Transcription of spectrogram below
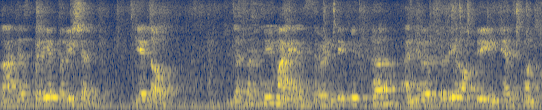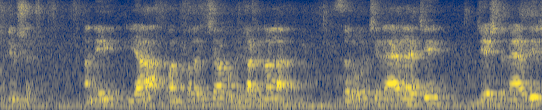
राज्यस्तरीय परिषद घेत आहोत ज्याचा थीम आहे seventy fifth anniversary of the Indian constitution आणि या कॉन्फरन्सच्या उद्घाटनाला सर्वोच्च न्यायालयाचे ज्येष्ठ न्यायाधीश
